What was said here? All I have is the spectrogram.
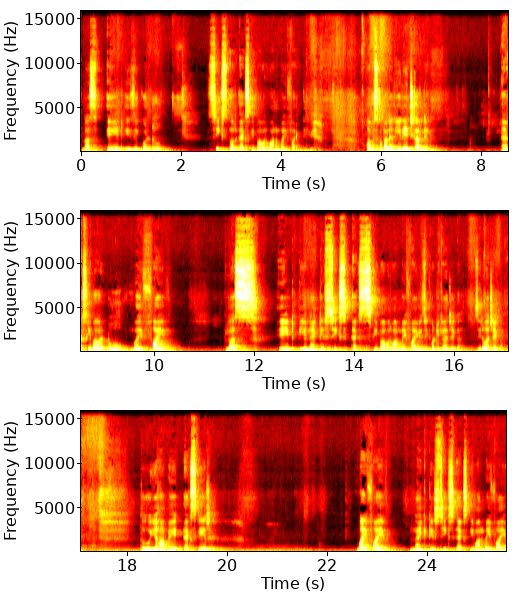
plus eight is equal to six और एक्स की पावर वन बाई फाइव दी हुई है। अब इसको पहले रीअरेंज कर लें। एक्स की power two by five plus eight ये नेगेटिव सिक्स एक्स की power one by five is equal to क्या आ जाएगा? ज़ीरो आ जाएगा। तो यहाँ पे x square by five negative six x की one by five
